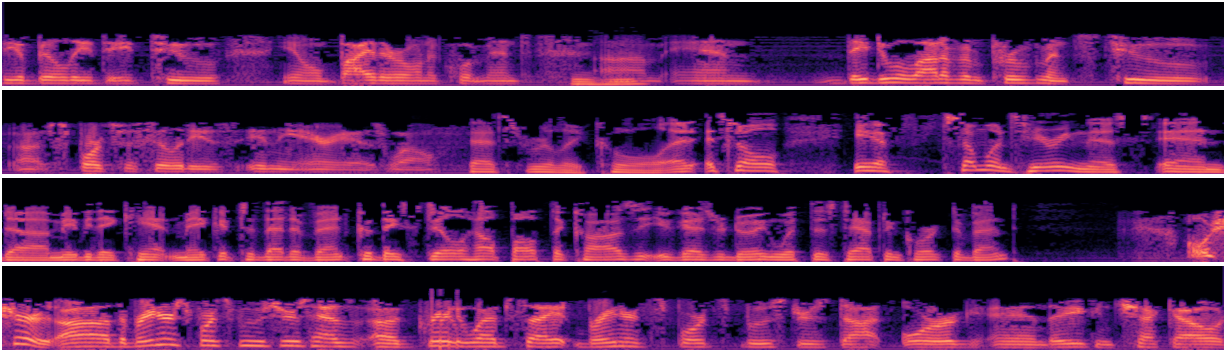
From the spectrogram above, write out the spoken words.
the ability to, you know, buy their own equipment, mm-hmm. um, and they do a lot of improvements to uh, sports facilities in the area as well. That's really cool. And so, if someone's hearing this and uh, maybe they can't make it to that event, could they still help out the cause that you guys are doing with this Tapped and Corked event? Oh, sure. Uh, the Brainerd Sports Boosters has a great website, brainerdsportsboosters.org, and there you can check out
